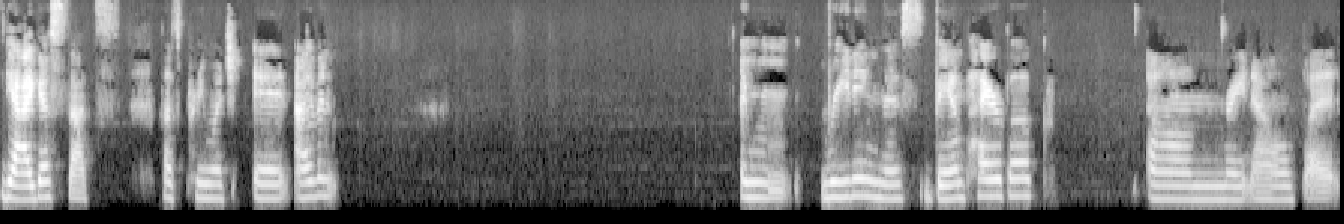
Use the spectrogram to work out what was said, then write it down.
yeah, I guess that's that's pretty much it. I haven't I'm reading this vampire book um right now, but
